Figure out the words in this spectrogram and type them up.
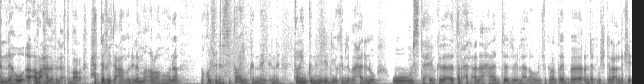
أنه أضع هذا في الاعتبار حتى في تعامله. لما أراه هنا أقول في نفسي ترى يمكن انه ترى يمكن يريد يكلم أحد ومستحي وكذا تبحث عن أحد لا لا والله شكرا. طيب عندك مشكلة عندك شيء.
